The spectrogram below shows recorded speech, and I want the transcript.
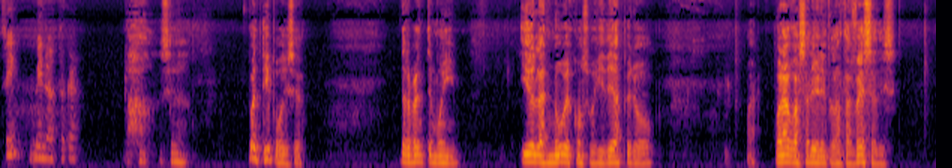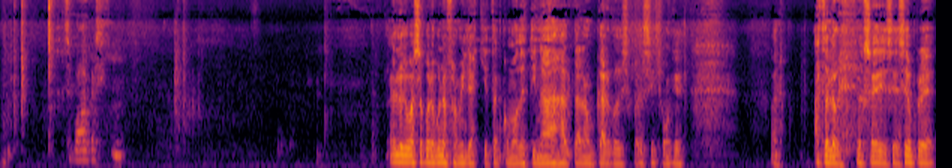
Sí, vino hasta acá. Ah, buen tipo, dice. De repente muy ido en las nubes con sus ideas, pero bueno, por algo ha salido electo tantas veces, dice. Supongo que sí. Es lo que pasa con algunas familias que están como destinadas a estar a un cargo, dice, parece como que, bueno, hasta lo que yo sé, dice, siempre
